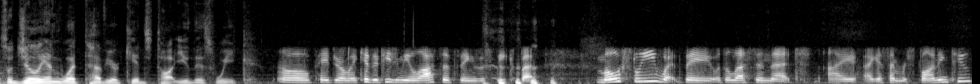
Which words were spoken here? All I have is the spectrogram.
So, Jillian, what have your kids taught you this week? Oh, Pedro, my kids are teaching me lots of things this week, but mostly what they, what the lesson that I, I guess I'm responding to,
